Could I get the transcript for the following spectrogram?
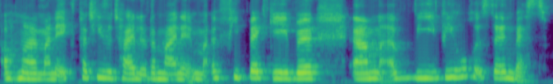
auch mal meine Expertise teile oder meine Feedback gebe. Ähm, wie, wie hoch ist der Invest?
